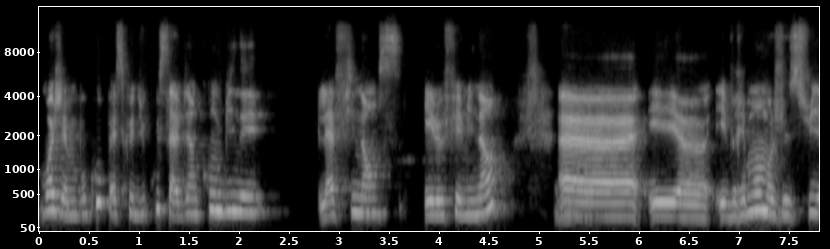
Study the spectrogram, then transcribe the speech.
moi, j'aime beaucoup parce que du coup, ça vient combiner la finance et le féminin. et, vraiment, moi, je suis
